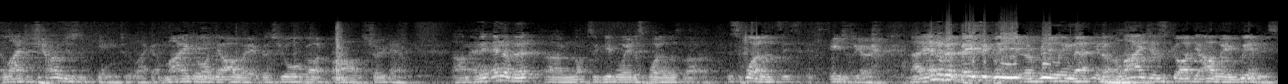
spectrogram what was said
Elijah challenges the king to like a my God Yahweh versus your God Baal showdown. Um, and the end of it, um, not to give away the spoilers, uh, the spoilers, it's, it's ages ago. At the end of it, basically revealing that you know Elijah's God Yahweh wins,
